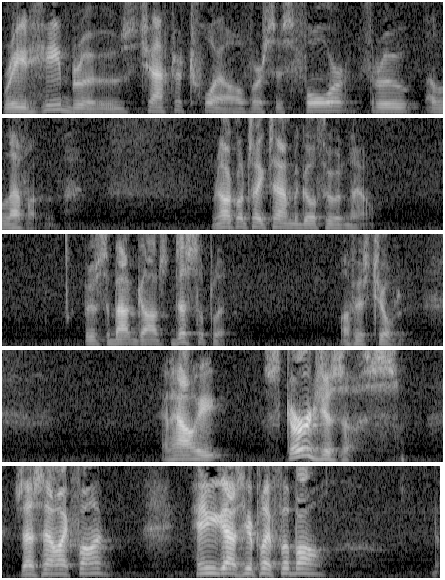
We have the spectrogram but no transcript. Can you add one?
read Hebrews chapter 12, verses 4 through 11. We're not going to take time to go through it now, but it's about God's discipline of His children and how He scourges us. Does that sound like fun? Any of you guys here play football? No.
